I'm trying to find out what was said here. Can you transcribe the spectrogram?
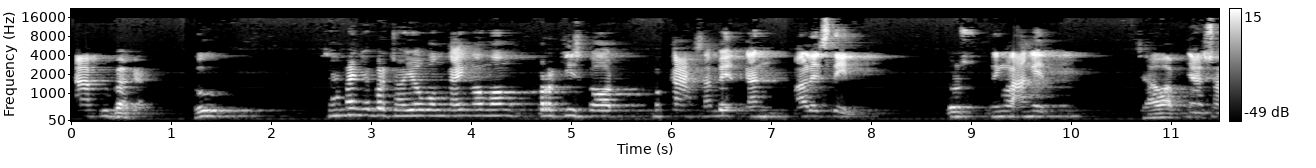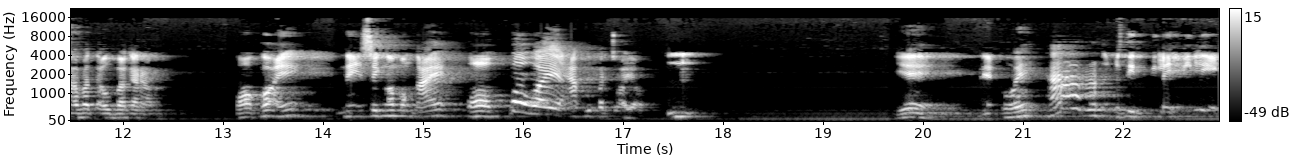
Abu Bakar. Bu, sampai percaya wong kayak ngomong pergi ke Mekah sampai kan Palestina. Terus ning langit. Jawabnya sahabat Abu Bakar. Pokoknya nek sing ngomong kae apa wae aku percaya. Hmm. Ye, yeah. nek kowe harus mesti pilih-pilih.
